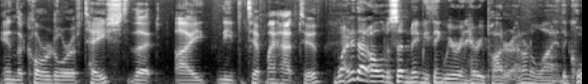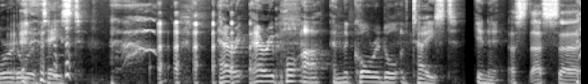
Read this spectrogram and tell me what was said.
in the corridor of taste that I need to tip my hat to. Why did that all of a sudden make me think we were in Harry Potter? I don't know why. The corridor of taste. Harry Harry Potter and the corridor of taste in it. That's that's uh,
